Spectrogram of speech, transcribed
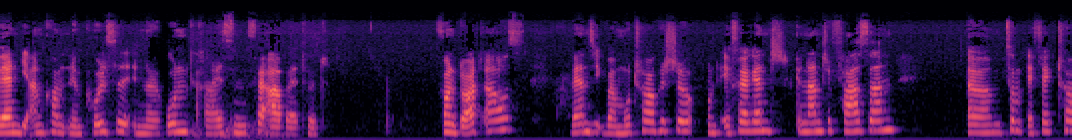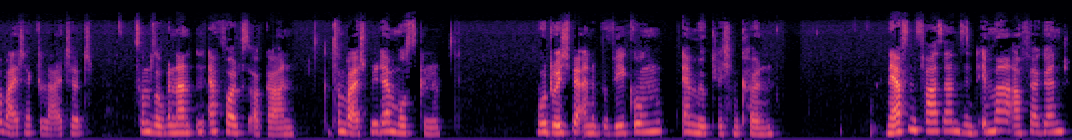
werden die ankommenden Impulse in Neuronenkreisen verarbeitet. Von dort aus werden sie über motorische und efferent genannte Fasern ähm, zum Effektor weitergeleitet, zum sogenannten Erfolgsorgan, zum Beispiel der Muskel, wodurch wir eine Bewegung ermöglichen können. Nervenfasern sind immer afferent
